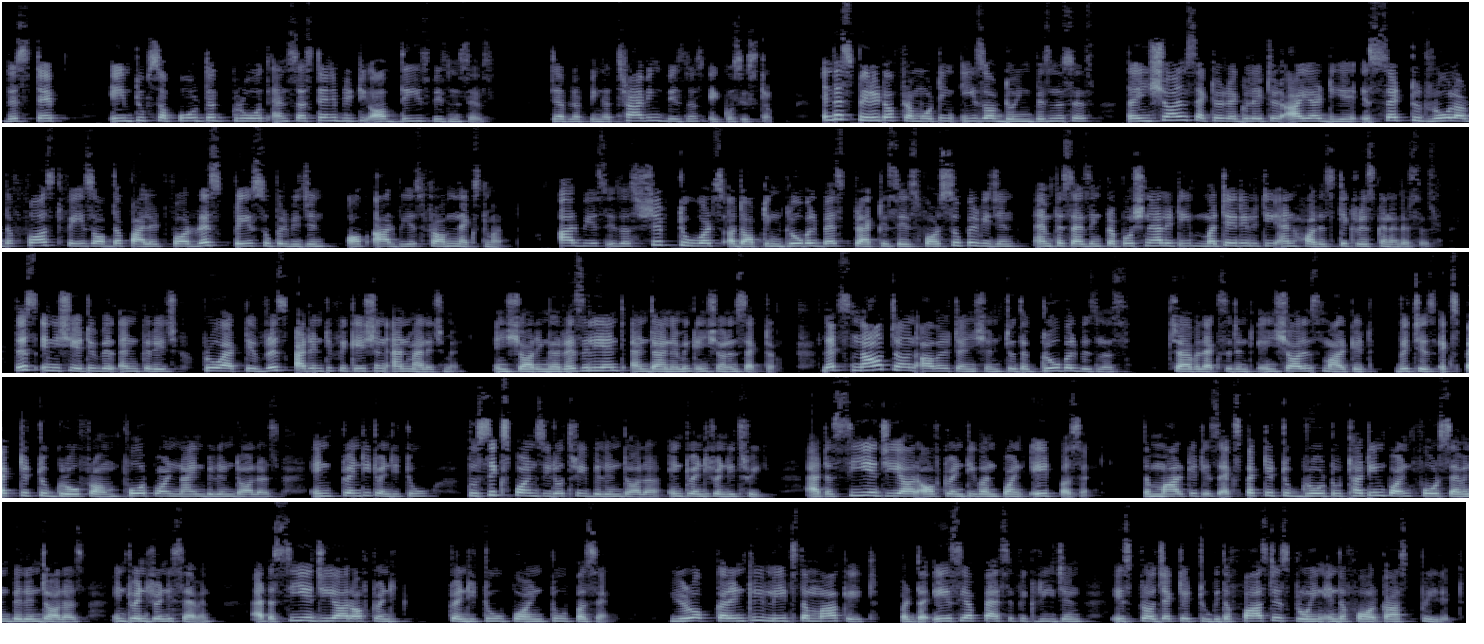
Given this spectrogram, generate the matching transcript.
This step aims to support the growth and sustainability of these businesses, developing a thriving business ecosystem. In the spirit of promoting ease of doing businesses, the insurance sector regulator IRDA is set to roll out the first phase of the pilot for risk-based supervision of RBS from next month. RBS is a shift towards adopting global best practices for supervision, emphasizing proportionality, materiality, and holistic risk analysis. This initiative will encourage proactive risk identification and management, ensuring a resilient and dynamic insurance sector. Let's now turn our attention to the global business travel accident insurance market, which is expected to grow from $4.9 billion in 2022 to $6.03 billion in 2023 at a CAGR of 21.8%. The market is expected to grow to $13.47 billion in 2027 at a CAGR of 22.2%. Europe currently leads the market but the Asia Pacific region is projected to be the fastest growing in the forecast period.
